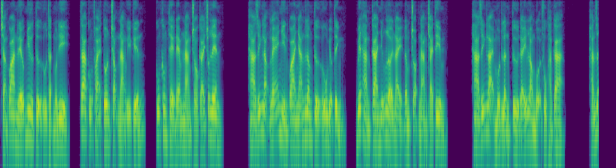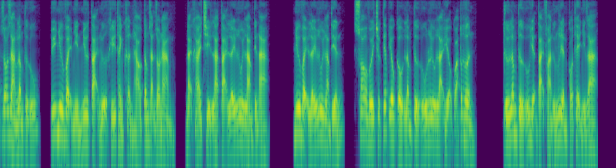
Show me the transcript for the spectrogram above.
chẳng qua nếu như tử u thật muốn đi, ta cũng phải tôn trọng nàng ý kiến, cũng không thể đem nàng cho cái chốt lên. Hà dĩnh lặng lẽ nhìn qua nhãn lâm tử u biểu tình, biết hàn ca những lời này đâm trọt nàng trái tim. Hà dĩnh lại một lần từ đáy lòng bội phục hàn ca. Hắn rất rõ ràng lâm tử u, tuy như vậy nhìn như tại ngự khí thành khẩn hảo tâm dặn dò nàng, đại khái chỉ là tại lấy lui làm tiền a. Như vậy lấy lui làm tiến so với trực tiếp yêu cầu lâm tử u lưu lại hiệu quả tốt hơn. Thứ lâm tử u hiện tại phản ứng liền có thể nhìn ra.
